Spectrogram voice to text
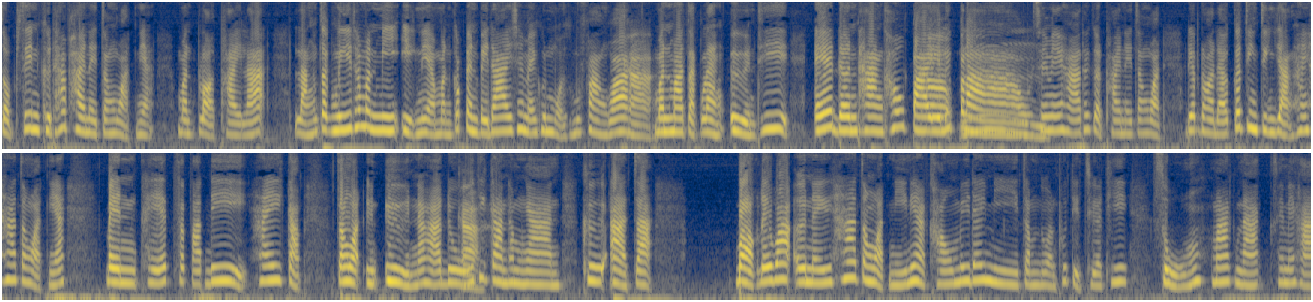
จบสิ้นคือถ้าภายในจังหวัดเนี่ยมันปลอดภัยละ หลังจากนี้ถ้ามันมีอีกเนี่ยมันก็เป็นไปได้ใช่ไหมคุณหมวยคุณผู้ฟังว่าค่ะมันมาจากแหล่งอื่นที่เอ๊ะเดินทางเข้าไปเข้าหรือเปล่าอืมใช่ไหมคะ ถ้าเกิดภายในจังหวัดเรียบร้อยแล้วก็จริง ๆ อยากให้ 5 จังหวัดเนี้ยเป็นเคสสตัดดี้ให้กับจังหวัดอื่น ๆนะคะ ดูค่ะวิธีการทำงาน คืออาจจะบอกได้ว่าเออใน 5 จังหวัดนี้เนี่ยเขาไม่ได้มีจำนวนผู้ติดเชื้อที่สูงมากนักใช่ไหมคะ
